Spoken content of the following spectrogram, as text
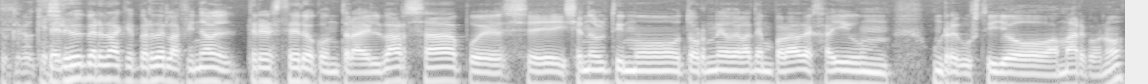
Yo creo que Pero sí. es verdad que perder la final 3-0 contra el Barça, pues eh, y siendo el último torneo de la temporada, deja ahí un, un regustillo amargo, ¿no?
